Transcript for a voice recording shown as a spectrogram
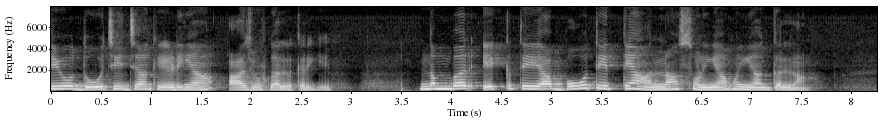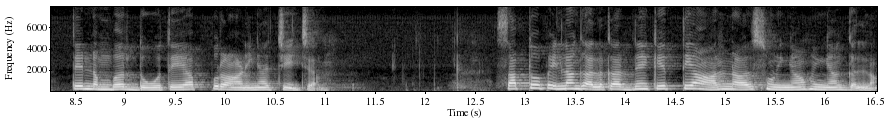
ਤੇ ਉਹ ਦੋ ਚੀਜ਼ਾਂ ਕਿਹੜੀਆਂ? ਆਜੋ ਗੱਲ ਕਰੀਏ। ਨੰਬਰ 1 ਤੇ ਆ ਬਹੁਤ ਹੀ ਧਿਆਨ ਨਾਲ ਸੁਣੀਆਂ ਹੋਈਆਂ ਗੱਲਾਂ ਤੇ ਨੰਬਰ 2 ਤੇ ਆ ਪੁਰਾਣੀਆਂ ਚੀਜ਼ਾਂ। ਸਭ ਤੋਂ ਪਹਿਲਾਂ ਗੱਲ ਕਰਦੇ ਕਿ ਧਿਆਨ ਨਾਲ ਸੁਣੀਆਂ ਹੋਈਆਂ ਗੱਲਾਂ।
